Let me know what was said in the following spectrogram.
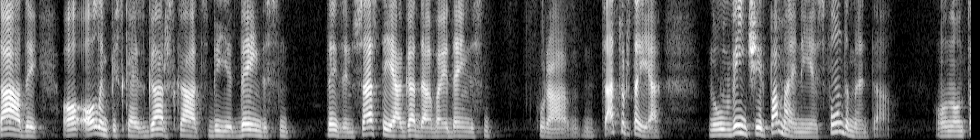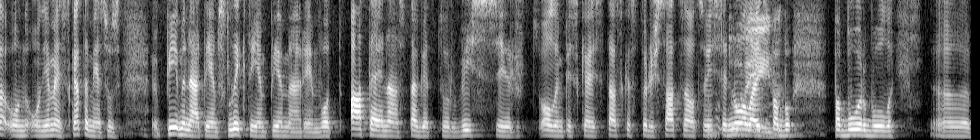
Tādi olimpiskais gars, kāds bija 90, nezinu, 6. gadā vai 94. Nu, viņš ir pamainījies fundamentāli. Un, un, un, un, ja mēs skatāmies uz pieminētiem sliktiem piemēriem, tad Atenās tagad tur viss ir olimpiskais, tas, kas tur ir sacelts, viss ir nolaists pa, bu, pa burbuli. Uh,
